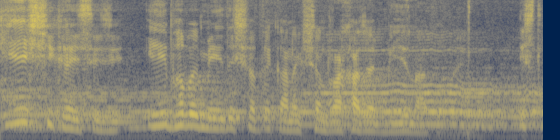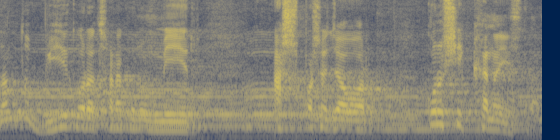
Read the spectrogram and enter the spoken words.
কে শিখাইছে যে এইভাবে মেয়েদের সাথে কানেকশন রাখা যায়, বিয়ে না করে? ইসলাম তো বিয়ে করা ছাড়া কোনো মেয়ের আশপাশে যাওয়ার কোনো শিক্ষা নাই ইসলাম।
